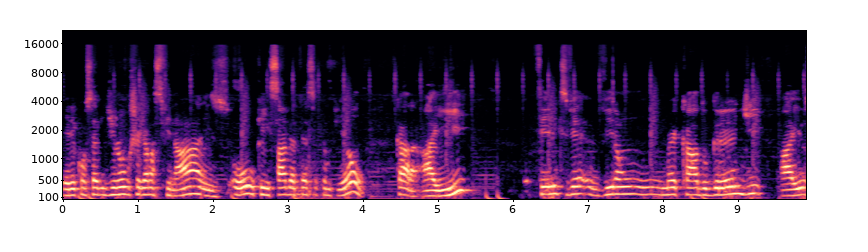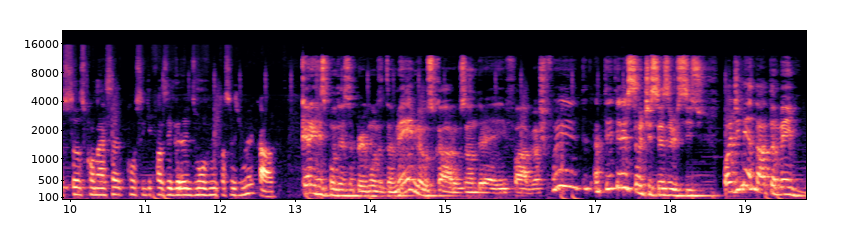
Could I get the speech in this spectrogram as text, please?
ele consegue de novo chegar nas finais, ou quem sabe até ser campeão, cara, aí Fênix vira um mercado grande, aí o Suns começa a conseguir fazer grandes movimentações de mercado. Querem responder essa pergunta também, meus caros André e Fábio? Acho que foi até interessante esse exercício. Pode emendar também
